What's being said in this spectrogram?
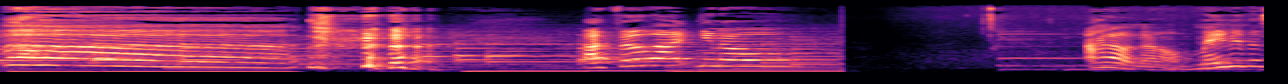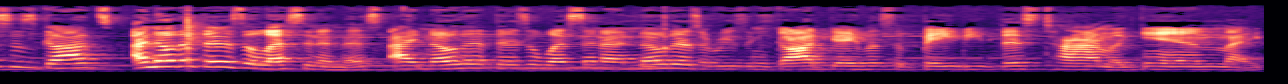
I feel like, you know, I don't know. Maybe this is God's. I know that there's a lesson in this. I know that there's a lesson. I know there's a reason God gave us a baby this time again, like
